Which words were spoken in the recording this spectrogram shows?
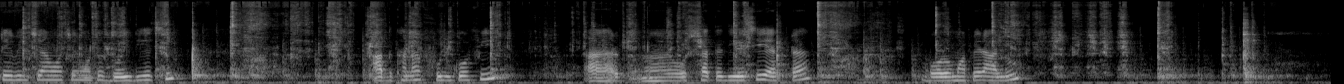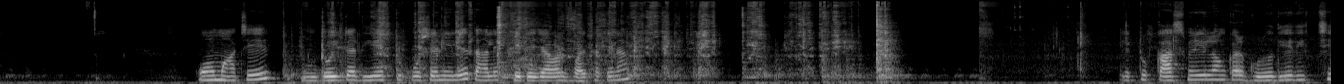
টেবিল চামচের মতো দই দিয়েছি। আধখানা ফুলকপি আর ওর সাথে দিয়েছি একটা বড় মাপের আলু। কম আঁচে দইটা দিয়ে একটু কষে নিলে তাহলে ফেটে যাওয়ার ভয় থাকে না। একটু কাশ্মীরি লঙ্কার গুঁড়ো দিয়ে দিচ্ছি।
